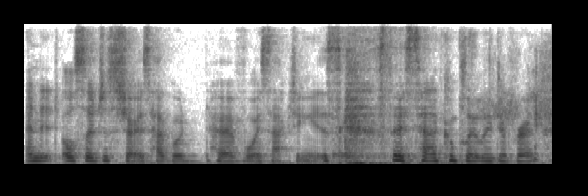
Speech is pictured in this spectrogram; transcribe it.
And it also just shows how good her voice acting is because they sound completely different.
